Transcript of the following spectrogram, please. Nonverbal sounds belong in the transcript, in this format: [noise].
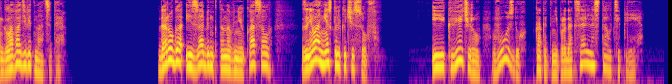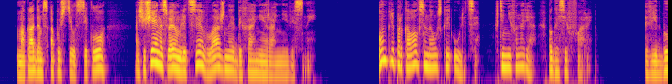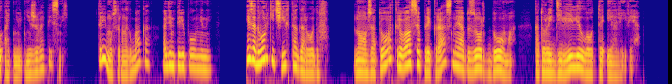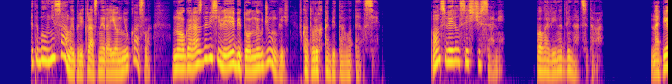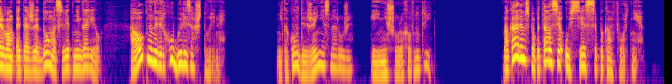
Глава 19 Дорога из Абингтона в Ньюкасл заняла несколько часов. И к вечеру воздух, как это ни парадоксально, стал теплее. МакАдамс опустил стекло, ощущая на своем лице влажное дыхание ранней весны. Он припарковался на узкой улице, в тени фонаря, погасив фары. Вид был отнюдь не живописный. Три мусорных бака — один переполненный, и задворки чьих-то огородов. Но зато открывался прекрасный обзор дома, который делили Лотте и Оливия. Это был не самый прекрасный район Ньюкасла, но гораздо веселее бетонных джунглей, в которых обитала Элси. Он сверился с часами. Половина двенадцатого. На первом этаже дома свет не горел, а окна наверху были зашторены. Никакого движения снаружи и ни шороха внутри. МакАдамс попытался усесться покомфортнее.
